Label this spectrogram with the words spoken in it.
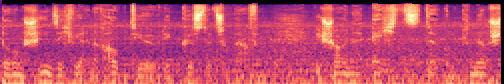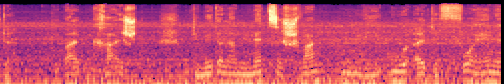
Nebelsturm schien sich wie ein Raubtier über die Küste zu werfen. Die Scheune ächzte und knirschte. Die Balken kreischten und die meterlangen Netze schwankten wie uralte Vorhänge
